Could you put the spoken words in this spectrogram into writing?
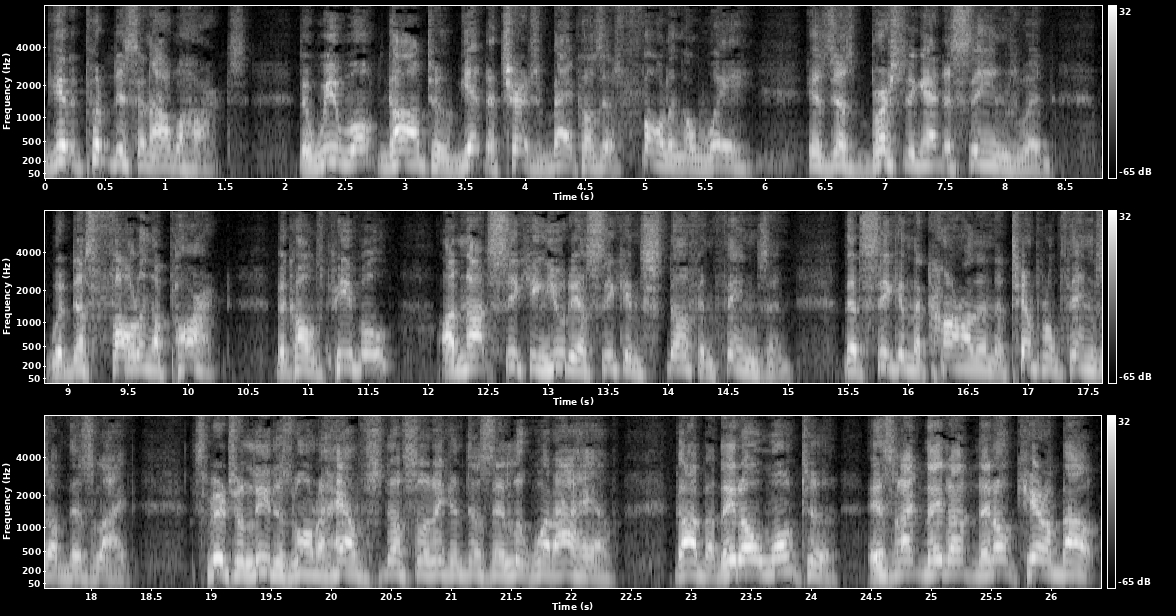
Get put this in our hearts that we want God to get the church back because it's falling away. It's just bursting at the seams with, with just falling apart because people are not seeking you. They're seeking stuff and things and they're seeking the carnal and the temporal things of this life. Spiritual leaders want to have stuff so they can just say, look what I have. God, but they don't want to. It's like they don't, they don't care about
